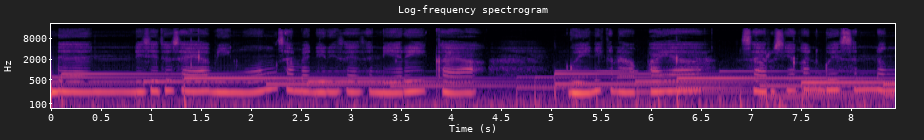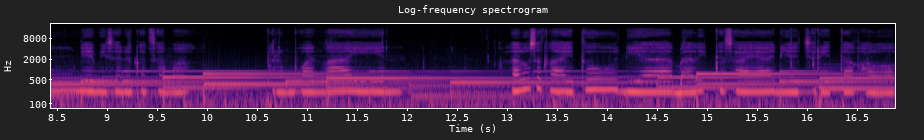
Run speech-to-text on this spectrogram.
Dan di situ saya bingung sama diri saya sendiri kayak gue ini kenapa ya seharusnya kan gue seneng dia bisa dekat sama perempuan lain lalu setelah itu dia balik ke saya dia cerita kalau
